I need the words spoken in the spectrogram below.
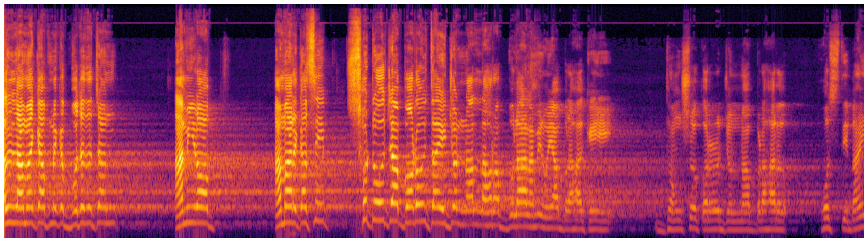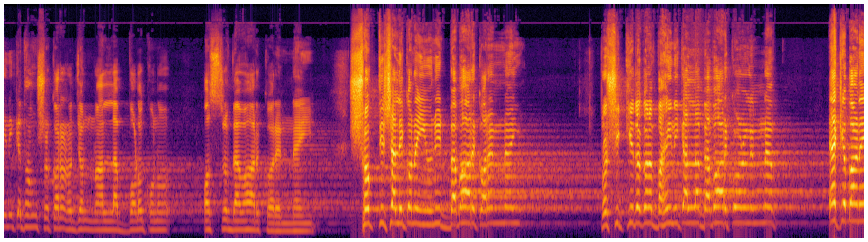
আল্লাহ আমাকে আপনাকে বোঝাতে চান, আমি রব আমার কাছে ছোট যা বড় তা এই জন্য আল্লাহ রব্বুল আলমিন ওই আব্রাহাকে ধ্বংস করার জন্য, আব্রাহার হস্তি বাহিনীকে ধ্বংস করার জন্য আল্লাহ বড় কোনো অস্ত্র ব্যবহার করেন নাই। শক্তিশালী কোনো ইউনিট ব্যবহার করেন নাই। প্রশিক্ষিত কোনো বাহিনীকে আল্লাহ ব্যবহার করলেন না। একেবারে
